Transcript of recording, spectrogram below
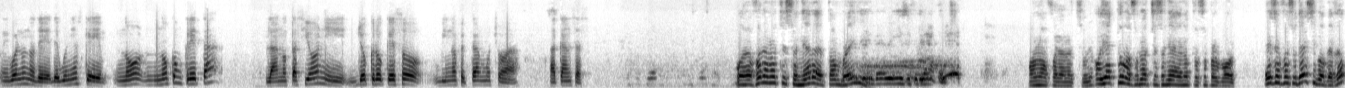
bueno, uno de, de Williams que no, no concreta la anotación y yo creo que eso vino a afectar mucho a, a Kansas. Bueno, fue la noche soñada de Tom Brady. O no fue la noche soñada. O ya tuvo su noche soñada en otro Super Bowl. Ese fue su décimo, ¿verdad?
